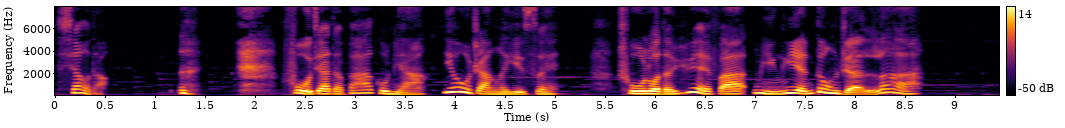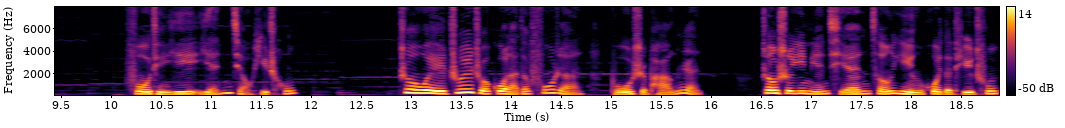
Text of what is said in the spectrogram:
笑道：“ 傅家的八姑娘又长了一岁，出落的越发明艳动人了。”傅锦衣眼角一冲，这位追着过来的夫人不是旁人，正是一年前曾隐晦的提出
